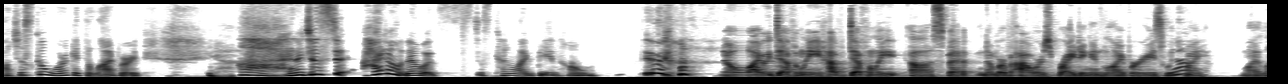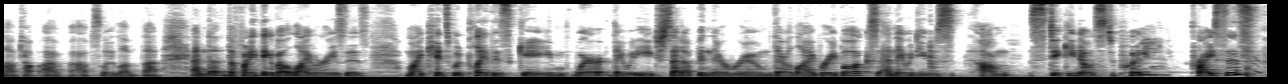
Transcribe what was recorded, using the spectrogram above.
I'll just go work at the library. Yeah. and it just, I don't know. It's just kind of like being home. no, I would definitely have definitely uh, spent a number of hours writing in libraries with yeah. my my laptop. I absolutely loved that. And the, the funny thing about libraries is my kids would play this game where they would each set up in their room their library books and they would use um, sticky notes to put prices.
